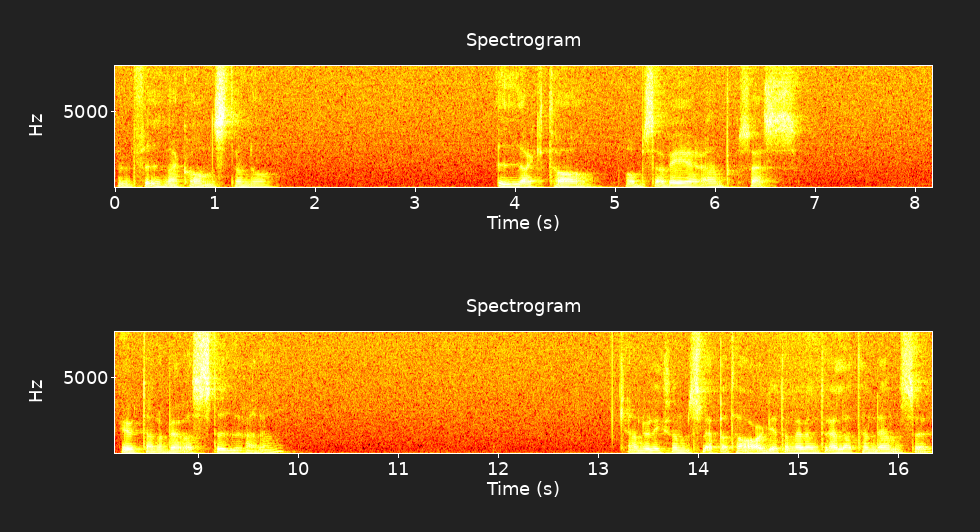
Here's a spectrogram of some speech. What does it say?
Den fina konsten att iaktta, observera en process utan att behöva styra den. Kan du liksom släppa taget om eventuella tendenser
